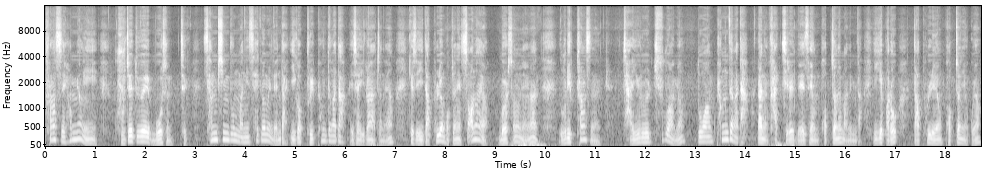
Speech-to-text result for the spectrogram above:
프랑스 혁명이 구제도의 모순, 즉 30분만이 세금을 낸다. 이거 불평등하다. 해서 일어났잖아요. 그래서 이 나폴레옹 법전에 써놔요. 뭘 써놓냐면 우리 프랑스는 자유를 추구하며 또한 평등하다라는 가치를 내세운 법전을 만듭니다. 이게 바로 나폴레옹 법전이었고요.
